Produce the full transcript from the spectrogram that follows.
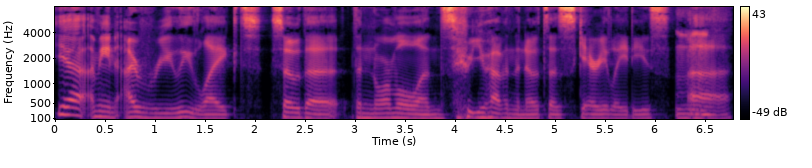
Yeah, I mean, I really liked so the the normal ones who you have in the notes as scary ladies. Uh,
